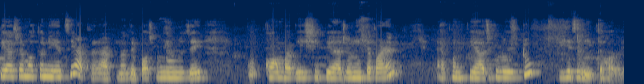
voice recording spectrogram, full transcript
পেঁয়াজের মতো নিয়েছি। আপনারা আপনাদের পছন্দ অনুযায়ী কম বা বেশি পেঁয়াজও নিতে পারেন। এখন পেঁয়াজগুলো একটু ভেজে নিতে হবে।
